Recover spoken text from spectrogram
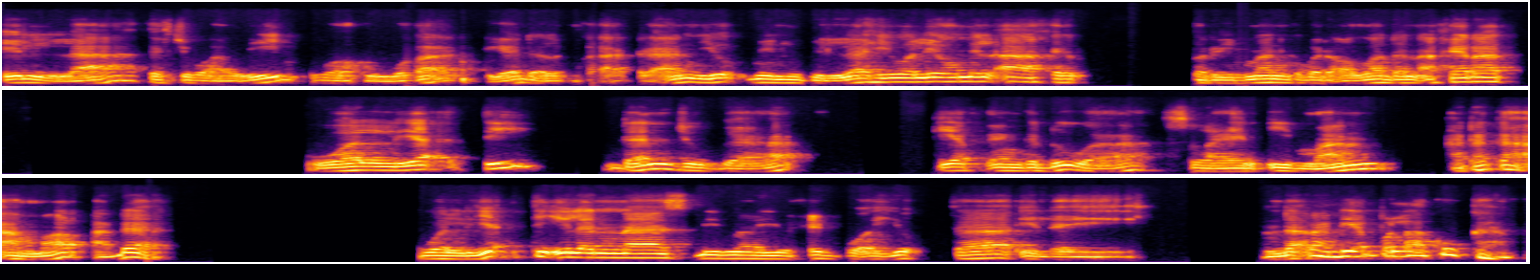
illa kecuali wahwa dia dalam keadaan yu'minu billahi wal yaumil akhir. Beriman kepada Allah dan akhirat. Wal ya'ti dan juga kiat yang kedua selain iman adakah amal? Ada. Wal ya'ti ilan nas bima yuhibbu ayyukta ilaih Hendaklah dia perlakukan.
